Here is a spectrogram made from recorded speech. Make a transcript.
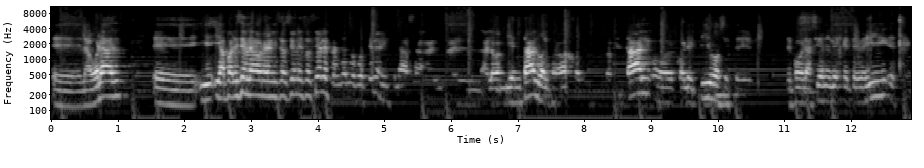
laboral. Eh, y, aparecían las organizaciones sociales planteando cuestiones vinculadas a, lo ambiental o al trabajo ambiental o colectivos este, de población LGTBI este,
